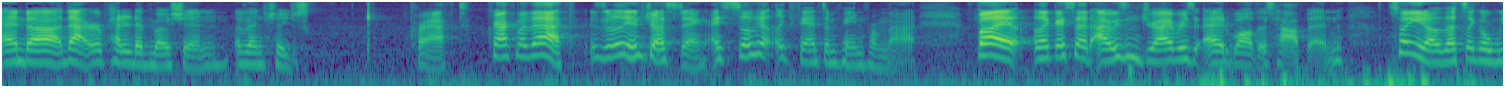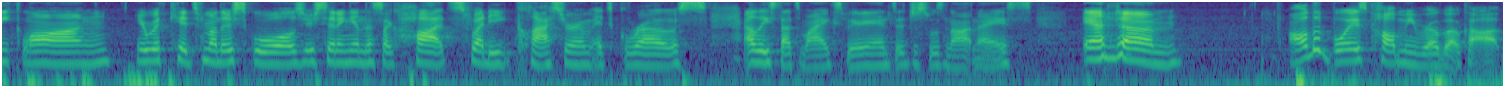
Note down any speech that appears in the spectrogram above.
And uh, that repetitive motion eventually just cracked, cracked my back. It's really interesting. I still get like phantom pain from that. But like I said, I was in driver's ed while this happened. So, you know, that's like a week long. You're with kids from other schools. You're sitting in this like hot, sweaty classroom. It's gross. At least that's my experience. It just was not nice. And um, all the boys called me Robocop.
